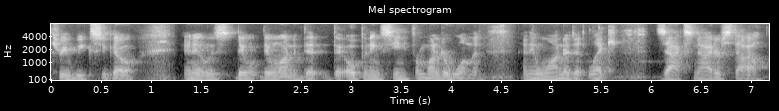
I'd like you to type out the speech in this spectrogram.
three weeks ago and it was they, they wanted the, the opening scene from wonder woman and they wanted it like Zack Snyder style.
